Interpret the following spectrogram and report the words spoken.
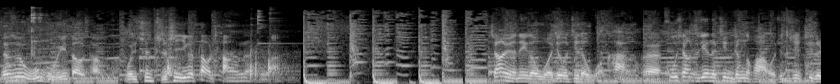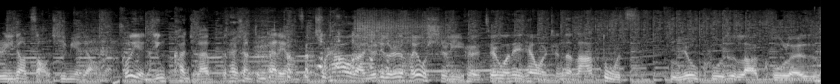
那是五谷一道场嘛。我是只是一个到场的，是吧？张远那个我就记得我看了，哎互相之间的竞争的话，我觉得这这个人一定要早期灭掉，除了眼睛看起来不太像正太的样子，其他我感觉这个人很有实力。对，结果那天我真的拉肚子，你又哭是拉哭了还是什么？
